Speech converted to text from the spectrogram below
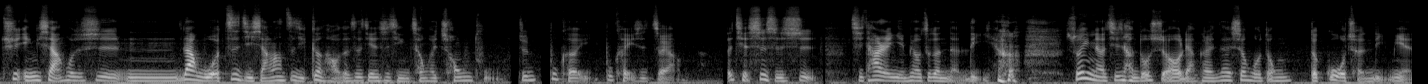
去影响，或者是嗯，让我自己想让自己更好的这件事情成为冲突，就不可以，不可以是这样。而且事实是，其他人也没有这个能力，所以呢，其实很多时候两个人在生活中的过程里面，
